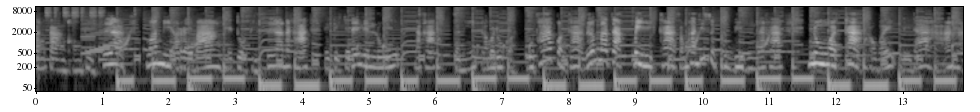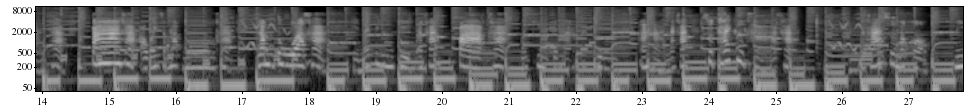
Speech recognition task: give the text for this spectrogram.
ต่างๆ ของผีเสื้อว่ามีอะไรบ้างในตัวผีเสื้อนะคะ เด็กๆจะได้เรียนรู้นะคะตอนนี้ เรามาดูก่อนดูภาพก่อนค่ะ เริ่มมาจากปีกค่ะสำคัญที่สุดคือบินนะคะหนวดค่ะ เอาไว้เรดาร์หาอาหารค่ะ ตาค่ะ เอาไว้สำหรับมองค่ะลำตัวค่ะ เห็นไหมพยุงปีกนะคะ ปากค่ะไว้กินเป็นอาหารกินอาหารนะคะ สุดท้ายคือขาค่ะนะคะ ส่วนประกอบมี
